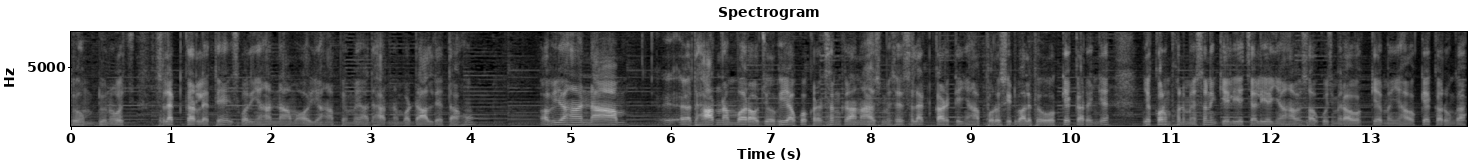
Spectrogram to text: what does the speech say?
तो हम दोनों सेलेक्ट कर लेते हैं। इस पर यहाँ नाम और यहाँ पे मैं आधार नंबर डाल देता हूँ। अब यहाँ नाम, आधार नंबर और जो भी आपको करेक्शन कराना है, उसमें से सेलेक्ट करके यहाँ प्रोसीड वाले पे ओके करेंगे। ये कन्फर्मेशन के लिए, चलिए, यहाँ सब कुछ मेरा ओके मैं यहाँ ओके करूँगा।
